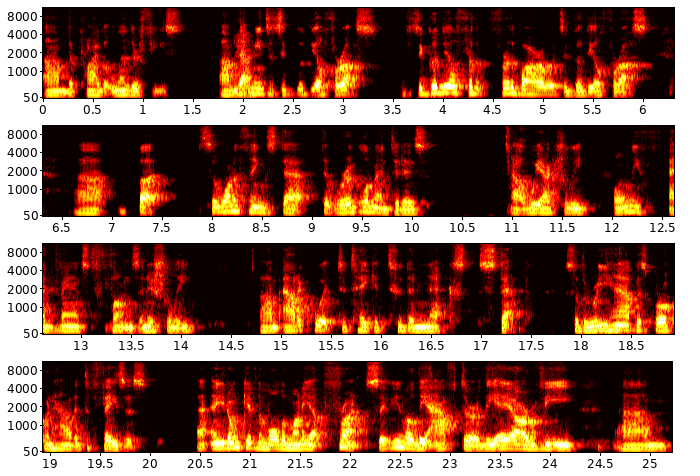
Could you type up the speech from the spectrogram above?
um, the private lender fees um, yeah. that means it's a good deal for us. If it's a good deal for the for the borrower, it's a good deal for us. Uh, but so one of the things that that were implemented is uh, we actually only advanced funds initially um, adequate to take it to the next step. So the rehab is broken out into phases, and you don't give them all the money up front. So you know the after the ARV um,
